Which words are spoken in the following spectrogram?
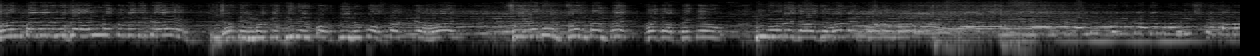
সন্তানের মুখে অন্ন তুলে দিতে যাদের মাকে দিনের পর দিন উপোস থাকতে হয়, সেই অদম সন্তান থাকা থেকেও মরে যাওয়া যে অনেক ভালো মা। বাবা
